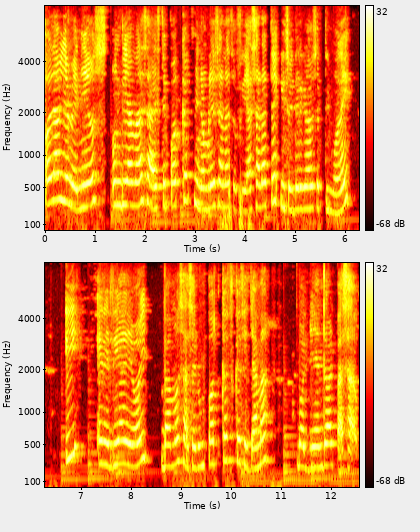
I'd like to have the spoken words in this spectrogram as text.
Hola, bienvenidos un día más a este podcast. Mi nombre es Ana Sofía Zárate y soy del grado séptimo D. Y en el día de hoy vamos a hacer un podcast que se llama Volviendo al pasado.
